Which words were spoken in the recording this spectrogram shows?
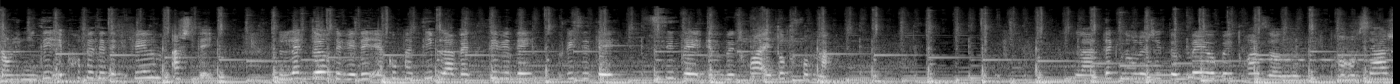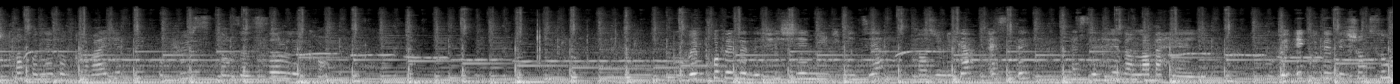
dans l'unité et profitez des films HD. Le lecteur DVD est compatible avec DVD, VCD, CD, MP3 et d'autres formats. La technologie de POB 3 zones prend en charge trois fenêtres de travail au plus dans un seul écran. Vous pouvez profiter des fichiers multimédia dans une carte SD insérée dans l'appareil. Vous pouvez écouter des chansons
